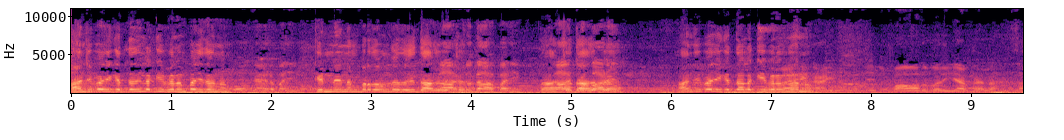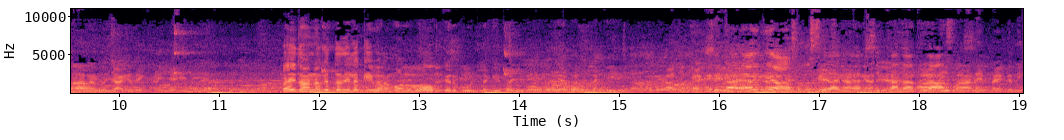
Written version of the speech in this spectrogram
ਹਾਂਜੀ ਭਾਜੀ ਕਿੱਦਾਂ ਦੀ ਲੱਗੀ ਫਿਲਮ ਭਾਜੀ ਤੁਹਾਨੂੰ? ਬਹੁਤ ਘੈਂਟ ਭਾਜੀ। ਕਿੰਨੇ ਨੰਬਰ ਦੋਗੇ ਤੁਸੀਂ 10 10 ਵਿੱਚ ਤੋਂ 10 ਭਾਜੀ। 10 ਚ 10 ਭਾਜੀ। ਹਾਂਜੀ ਭਾਜੀ ਕਿੱਦਾਂ ਲੱਗੀ ਫਿਲਮ ਤੁਹਾਨੂੰ? ਬਹੁਤ ਵਧੀਆ ਫਿਲਮ ਸਾਰਿਆਂ ਨੂੰ ਜਾ ਕੇ ਦੇਖਣੀ ਚਾਹੀਦੀ ਆ। ਭਾਜੀ ਤੁਹਾਨੂੰ ਕਿੱਦਾਂ ਦੀ ਲੱਗੀ ਫਿਲਮ ਨੂੰ ਬਹੁਤ ਕੇ ਰਿਪੋਰਟ ਲੱਗੀ ਭਾਜੀ ਬਹੁਤ ਵਧੀਆ ਫਿਲਮ ਲੱਗੀ। ਅੱਜ ਪੈਗ ਸਿੱਖਾਂ ਦਾ ਇਤਿਹਾਸ ਦੱਸਿਆ ਗਿਆ ਸਿੱਖਾਂ ਦਾ ਇਤਿਹਾਸ ਭਾਣੇ ਪੈਗ ਨਹੀਂ।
